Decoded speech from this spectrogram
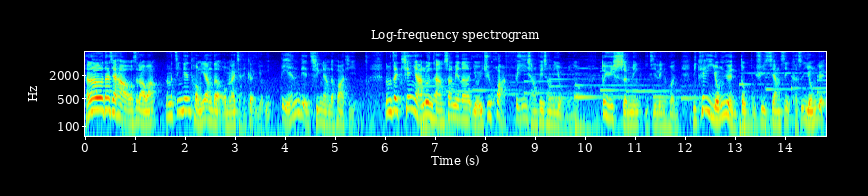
Hello，大家好，我是老王。那么今天同样的，我们来讲一个有一点点清凉的话题。那么在天涯论坛上面呢，有一句话非常非常的有名哦。对于神明以及灵魂，你可以永远都不去相信，可是永远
